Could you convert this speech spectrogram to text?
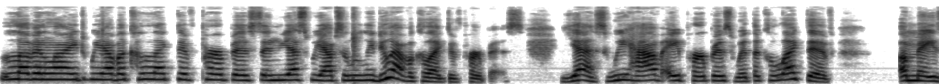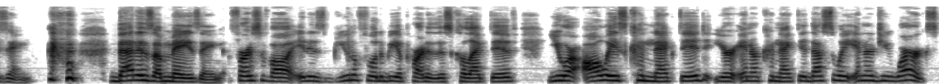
love and light we have a collective purpose and yes we absolutely do have a collective purpose. Yes we have a purpose with the collective. Amazing. That is amazing. First of all it is beautiful to be a part of this collective. You are always connected you're interconnected that's the way energy works.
